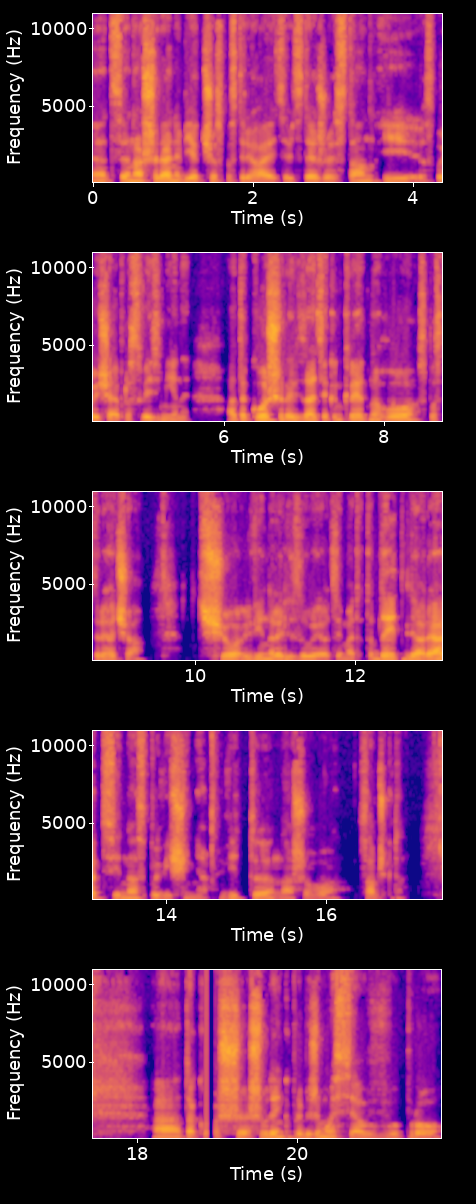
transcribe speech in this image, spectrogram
Е, Це наш реальний об'єкт, що спостерігається, відстежує стан і сповіщає про свої зміни а також реалізація конкретного спостерігача, що він реалізує цей метод update для реакції на сповіщення від е, нашого сабжекта. Також швиденько пробіжимося в про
